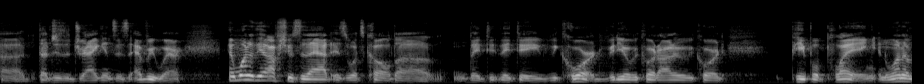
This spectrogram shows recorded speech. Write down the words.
uh, Dungeons and Dragons is everywhere, and one of the offshoots of that is what's called uh, they, they they record video record audio record people playing, and one of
